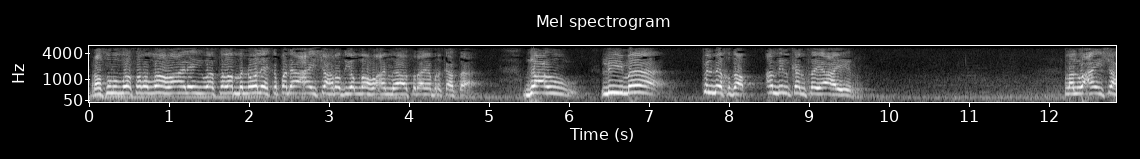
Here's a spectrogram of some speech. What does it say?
Rasulullah sallallahu alaihi wasallam menoleh kepada Aisyah radhiyallahu anha seraya berkata, "Da'u lima fil mikhdab, ambilkan saya air." Lalu Aisyah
